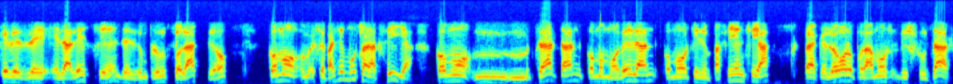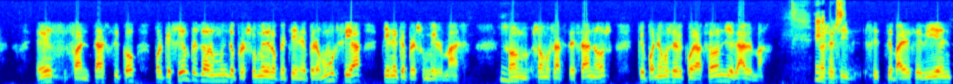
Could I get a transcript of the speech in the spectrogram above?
que desde la leche, desde un producto lácteo, como se parece mucho a la arcilla, cómo mm, tratan, cómo modelan, cómo tienen paciencia para que luego lo podamos disfrutar. Es fantástico porque siempre todo el mundo presume de lo que tiene, pero Murcia tiene que presumir más. somos artesanos que ponemos el corazón y el alma. Eh, no sé pues si, si te parece bien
